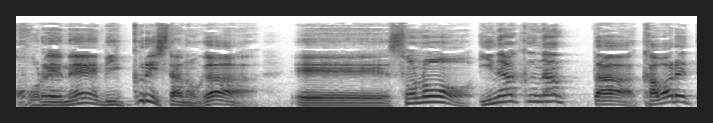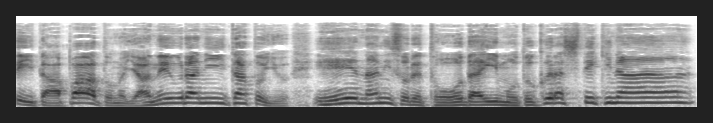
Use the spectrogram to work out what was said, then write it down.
これね、びっくりしたのが、えー、その、いなくなった、買われていたアパートの屋根裏にいたという、えー、何それ、東大元暮らし的な？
